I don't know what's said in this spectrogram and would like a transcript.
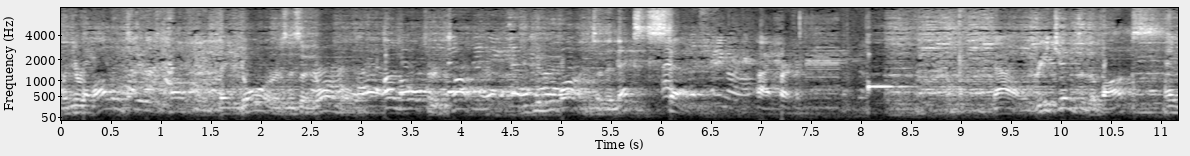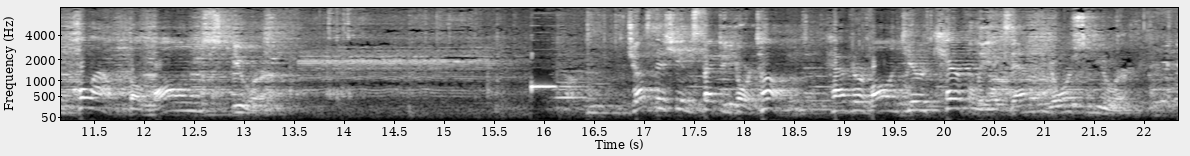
When your volunteer is confident that yours is a normal, unaltered tongue, you can move on to the next step. All right, perfect. Now reach into the box and pull out the long skewer. Just as she inspected your tongue, have your volunteer carefully examine your skewer. Make sure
